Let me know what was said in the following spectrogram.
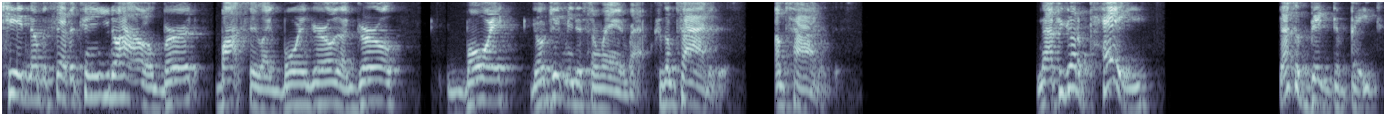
kid number 17, you know how on Bird Box they like boy and girl, like girl, boy, go get me the saran wrap because I'm tired of this. I'm tired of this. Now, if you're going to pay, that's a big debate.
